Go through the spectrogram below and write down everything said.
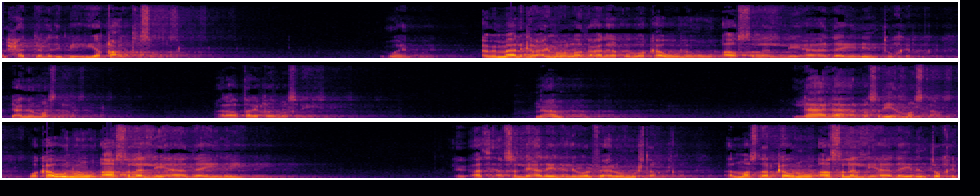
الحد الذي به يقع التصور. وين؟ ابن مالك رحمه الله تعالى يقول وكونه أصلا لهذين انتخب يعني المصدر على طريقة البصريين نعم. لا لا البصريين المصدر. وكونه أصلا لهذين اصل لهذين اللي هو الفعل والمشتق المصدر كونه أصلا لهذين انتخب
